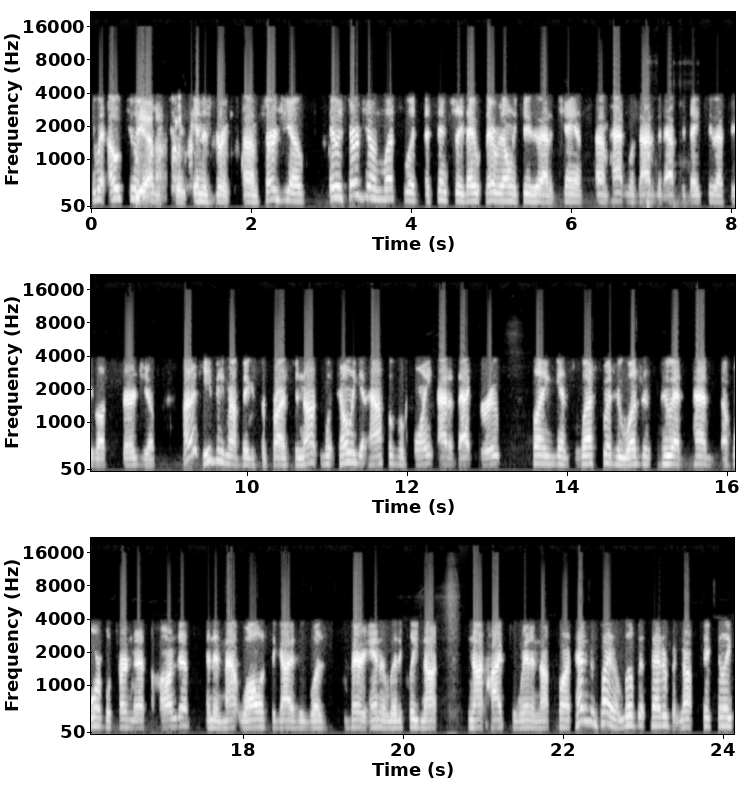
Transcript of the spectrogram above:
He went 0 2 Yeah. 1 this week in his group. Um, Sergio, it was Sergio and Westwood. Essentially, they they were the only two who had a chance. Um, Hatton was out of it after day two after he lost to Sergio. I think he'd be my biggest surprise to not to only get half of a point out of that group playing against Westwood, who wasn't who had had a horrible tournament at the Honda, and then Matt Wallace, the guy who was very analytically not not hyped to win and not fun. Hadn't been playing a little bit better, but not particularly.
